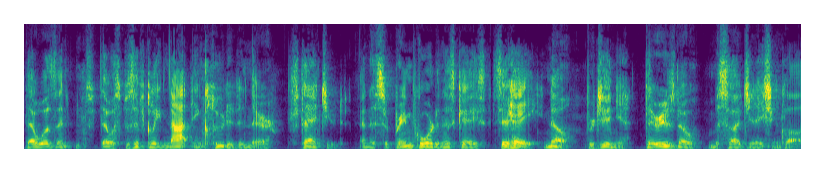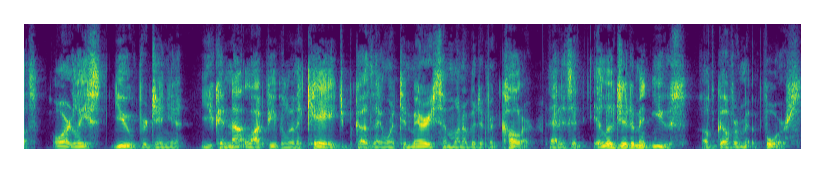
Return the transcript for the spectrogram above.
that wasn't that was specifically not included in their statute. And the Supreme Court in this case said, "Hey, no, Virginia, there is no miscegenation clause, or at least you, Virginia, you cannot lock people in a cage because they want to marry someone of a different color. That is an illegitimate use of government force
